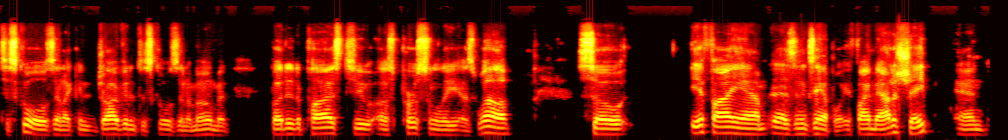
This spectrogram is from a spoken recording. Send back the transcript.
to schools, and I can drive it into schools in a moment, but it applies to us personally as well. So, if I am, as an example, if I'm out of shape and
